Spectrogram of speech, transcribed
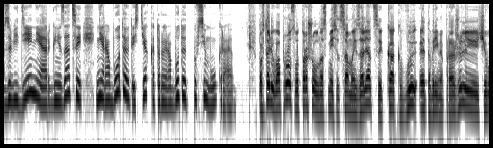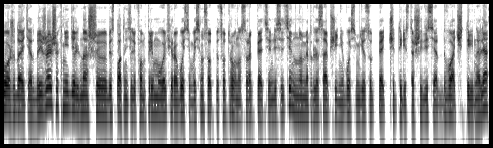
заведения, организации не работают из тех, которые работают по всему краю. Повторю вопрос. Вот прошел у нас месяц самоизоляции. Как вы это время прожили? Чего ожидаете от ближайших недель? Наш э, бесплатный телефон прямого эфира 8 800 500 ровно 45 77. Номер для сообщений 8 905 462 400.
